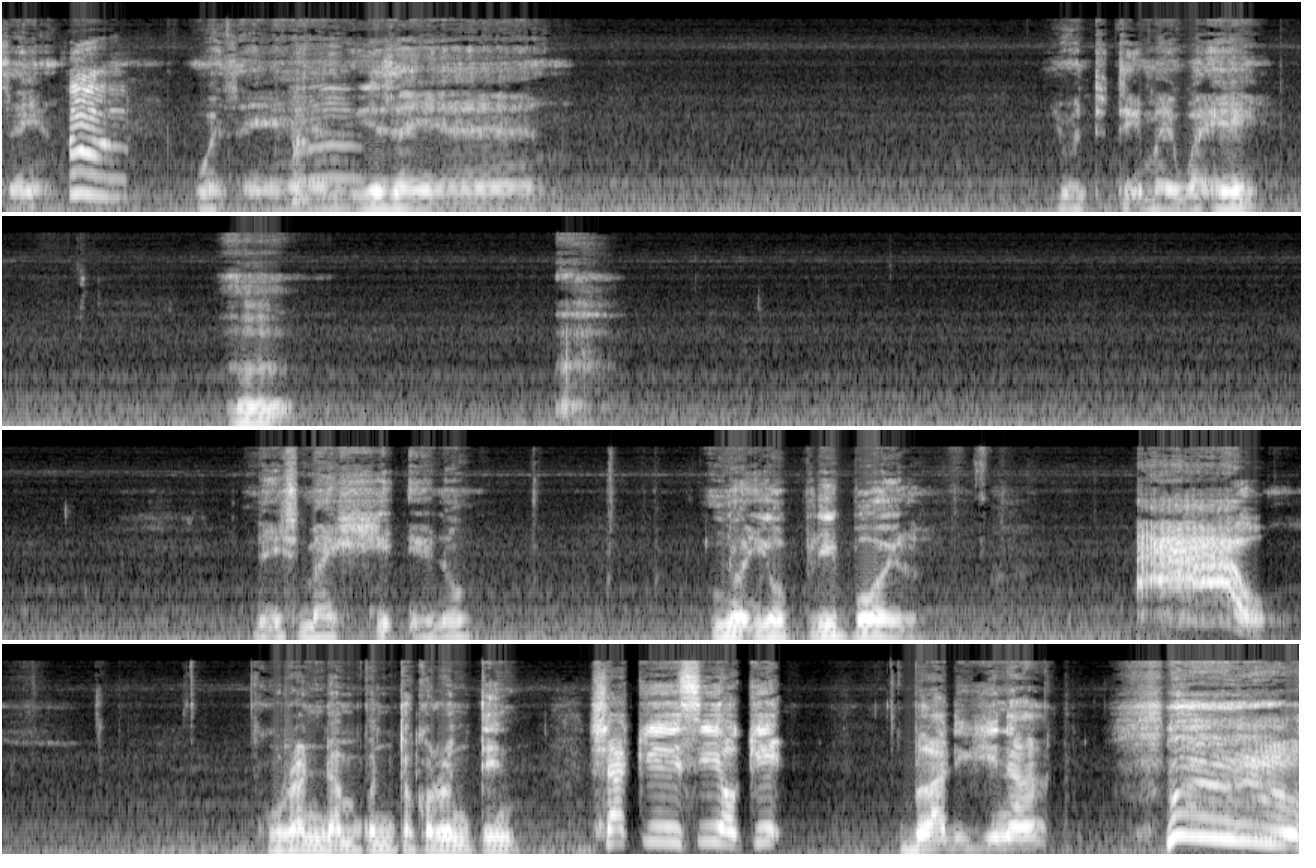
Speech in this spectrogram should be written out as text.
sayang wah sayang ya sayang you want to take my what? hair hmm That is my shit, you know. Not your playboy. Ow! Kurandam pentakarontin. Shaki, see your kid? Bloody Gina. Hmm.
